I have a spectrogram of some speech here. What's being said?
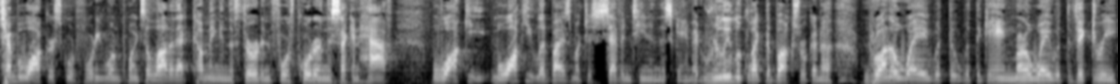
Kemba Walker scored 41 points. A lot of that coming in the third and fourth quarter in the second half. Milwaukee Milwaukee led by as much as 17 in this game. It really looked like the Bucks were going to run away with the with the game, run away with the victory.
